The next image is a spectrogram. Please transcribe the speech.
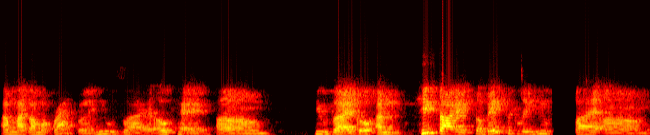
I'm like, I'm a rapper. And he was like, okay. Um, he was like, go. I mean, he started. So basically, he was like, um,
